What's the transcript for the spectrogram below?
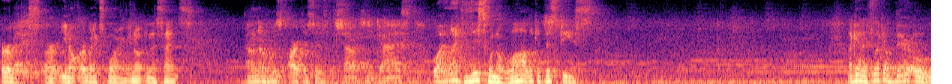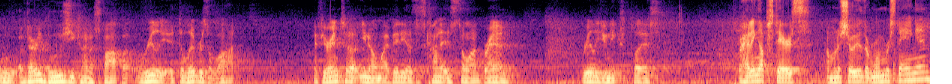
urbex or you know urban exploring in a, in a sense. I don't know whose art this is. Shout out to you guys. Oh, I like this one a lot. Look at this piece. Again, it's like a very oh, ooh, a very bougie kind of spot, but really it delivers a lot. If you're into you know my videos, this kind of is still on brand. Really unique place. We're heading upstairs. I'm gonna show you the room we're staying in,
